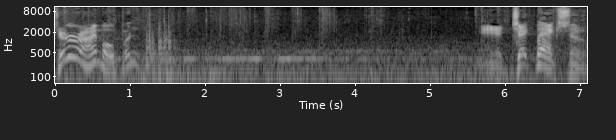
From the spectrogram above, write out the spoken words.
Sure, I'm open. Yeah, check back soon.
